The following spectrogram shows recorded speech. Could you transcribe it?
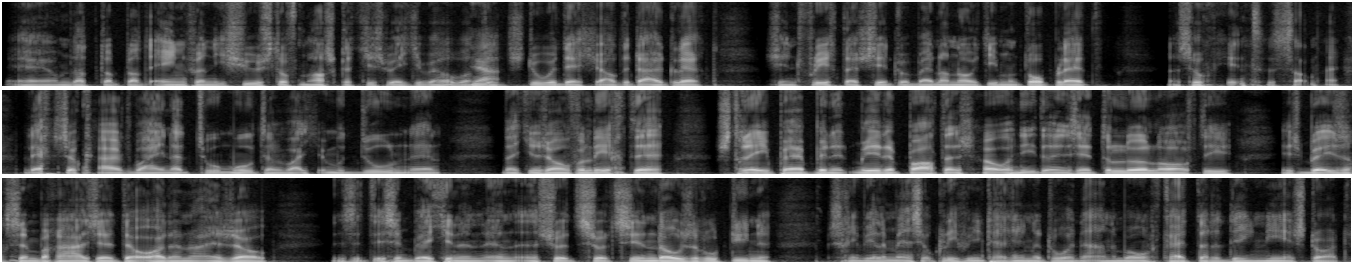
Eh, omdat dat, dat een van die zuurstofmaskertjes, weet je wel, wat Ja. het stewardessje altijd uitlegt. Als je in het vliegtuig zit waarbij dan nooit iemand oplet. Dat is ook interessant. Legt ze ook uit waar je naartoe moet en wat je moet doen. En dat je zo'n verlichte streep hebt in het middenpad en zo. En iedereen zit te lullen of die is bezig zijn bagage te ordenen en zo. Dus het is een beetje een, een, een soort, soort zinloze routine. Misschien willen mensen ook liever niet herinnerd worden aan de mogelijkheid dat het ding neerstort.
